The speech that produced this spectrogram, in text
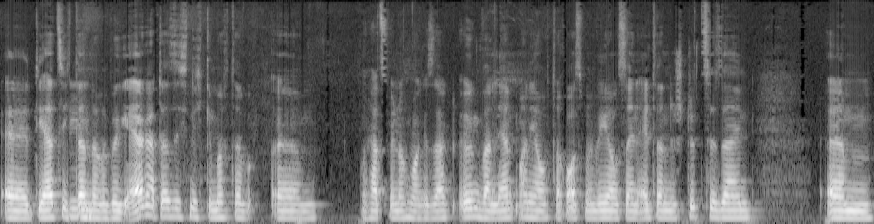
Äh, die hat sich mhm. dann darüber geärgert, dass ich es nicht gemacht habe ähm, und hat es mir nochmal gesagt. Irgendwann lernt man ja auch daraus, man will ja auch seinen Eltern eine Stütze sein. Ähm,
